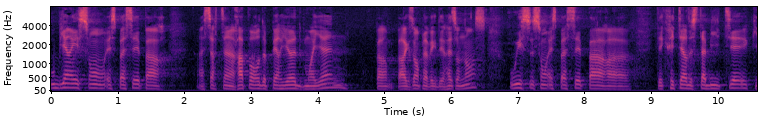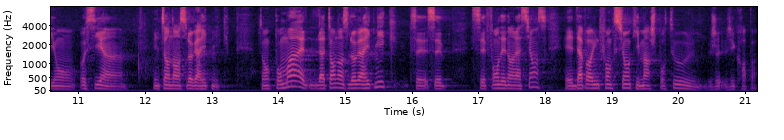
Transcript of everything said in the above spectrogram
ou bien ils sont espacés par un certain rapport de période moyenne, par, exemple avec des résonances, ou ils se sont espacés par euh, des critères de stabilité qui ont aussi une tendance logarithmique. Donc pour moi, la tendance logarithmique, c'est c'est fondé dans la science, et d'avoir une fonction qui marche pour tout, j'y crois pas.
